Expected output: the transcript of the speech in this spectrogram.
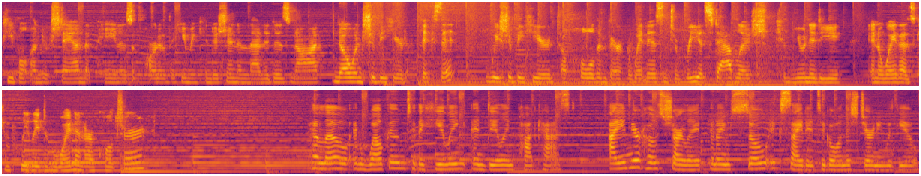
people understand that pain is a part of the human condition and that it is not, no one should be here to fix it. We should be here to hold and bear witness and to reestablish community in a way that's completely devoid in our culture. Hello, and welcome to the Healing and Dealing podcast. I am your host, Charlotte, and I am so excited to go on this journey with you.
